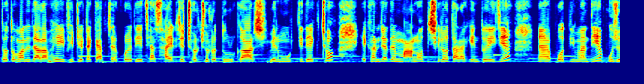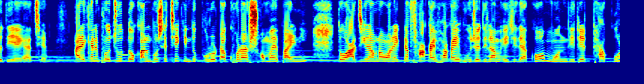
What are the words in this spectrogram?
তো তো তোমাদের দাদাভাই এই ভিডিওটা ক্যাপচার করে দিয়েছে। আর সাইডে যে ছোটো ছোটো দুর্গা আর শিবের মূর্তি দেখছ, এখানে যাদের মানত ছিল, তারা কিন্তু এই যে প্রতিমা দিয়ে পুজো দিয়ে গেছে। আর এখানে প্রচুর দোকান বসেছে, কিন্তু পুরোটা ঘোরার সময় পাইনি। তো আজকে আমরা অনেকটা ফাঁকায় ফাঁকায় পুজো দিলাম। এই যে দেখো, মন্দিরের ঠাকুর।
